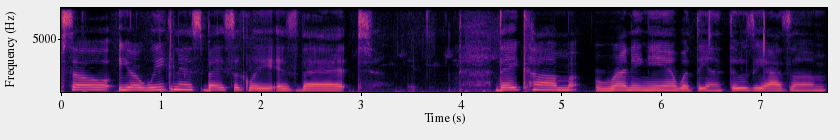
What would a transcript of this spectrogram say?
So, your weakness basically is that they come running in with the enthusiasm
